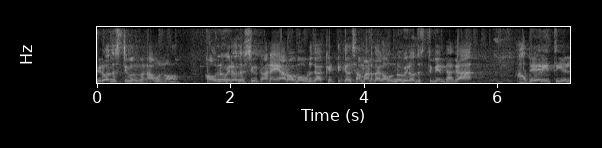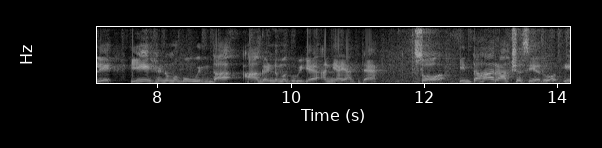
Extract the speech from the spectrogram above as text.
ವಿರೋಧಿಸ್ತೀವಲ್ವ ನಾವು ಅವನು ವಿರೋಧಿಸ್ತೀವಿ ತಾನೆ? ಯಾರೋ ಒಬ್ಬ ಹುಡುಗ ಕೆಟ್ಟ ಕೆಲಸ ಮಾಡಿದಾಗ ಅವನು ವಿರೋಧಿಸ್ತೀವಿ ಅಂದಾಗ ಅದೇ ರೀತಿಯಲ್ಲಿ ಈ ಹೆಣ್ಣು ಮಗುವಿಂದ ಆ ಗಂಡು ಮಗುವಿಗೆ ಅನ್ಯಾಯ ಆಗಿದೆ. ಸೊ ಇಂತಹ ರಾಕ್ಷಸಿಯರು ಈ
